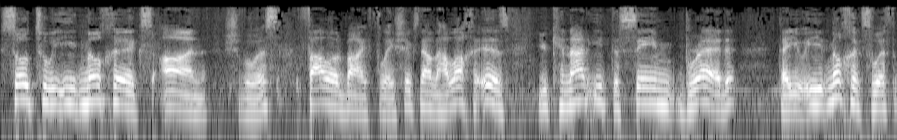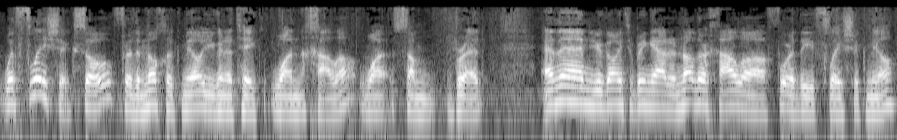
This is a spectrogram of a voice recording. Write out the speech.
so too we eat milchiks on Shavuos, followed by fleishiks. Now the halacha is you cannot eat the same bread that you eat milchiks with with fleishik. So for the milchik meal, you're going to take one challah, one, some bread, and then you're going to bring out another challah for the fleishik meal.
